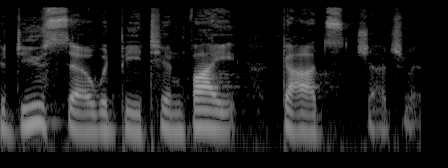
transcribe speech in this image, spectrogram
To do so would be to invite God's judgment.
